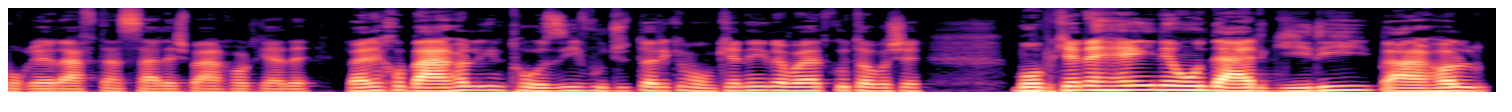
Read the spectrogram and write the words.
موقع رفتن سرش برخورد کرده. ولی خب به حال این توضیح وجود داره که ممکنه این روایت کوتاه باشه. ممکنه حین اون درگیری به حال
